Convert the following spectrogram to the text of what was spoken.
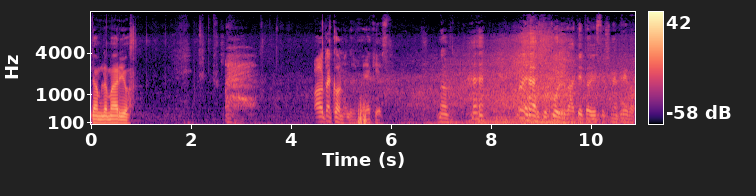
Tam dla Mario. O, tak on jak jest. No. No Jezu, kurwa, ty to jesteś nagrywać.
